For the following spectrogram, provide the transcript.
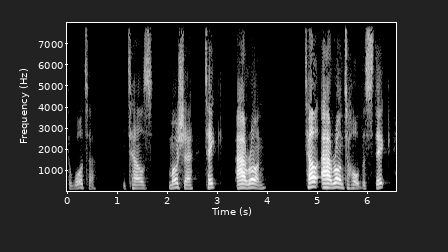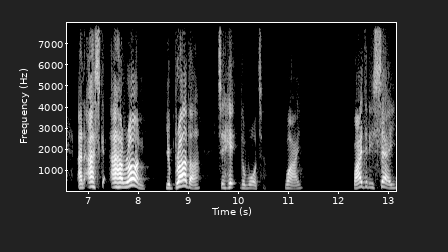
the water, he tells Moshe, take Aaron, tell Aaron to hold the stick, and ask Aaron, your brother, to hit the water. Why? Why did he say,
